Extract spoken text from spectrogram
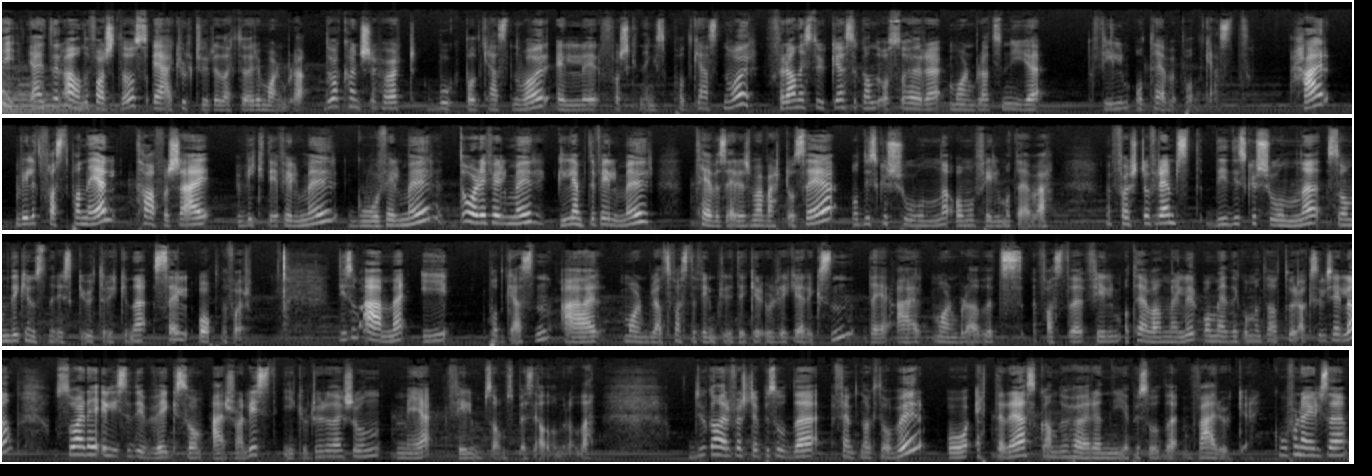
Hei, jeg heter Ane Farsetås, og jeg er kulturredaktør i Morgenbladet. Du har kanskje hørt bokpodkasten vår eller forskningspodkasten vår. Fra neste uke så kan du også høre Morgenbladets nye film- og TV-podkast. Her vil et fast panel ta for seg viktige filmer, gode filmer, dårlige filmer, glemte filmer, TV-serier som er verdt å se, og diskusjonene om film og TV. Men først og fremst de diskusjonene som de kunstneriske uttrykkene selv åpner for. De som er med i podkasten, er Morgenbladets faste filmkritiker Ulrik Eriksen. Det er Morgenbladets faste film- og TV-anmelder og mediekommentator Aksel Kielland. Så er det Elise Dybvig som er journalist i Kulturredaksjonen med film som spesialområde. Du kan høre første episode 15.10, og etter det så kan du høre en ny episode hver uke. God fornøyelse.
